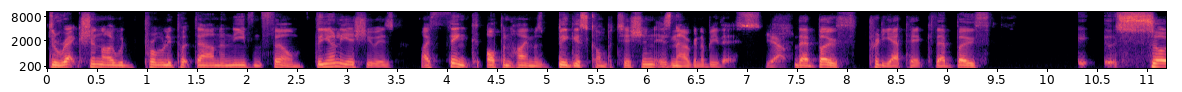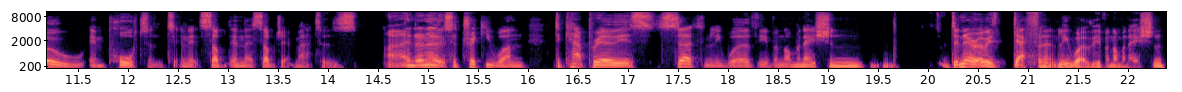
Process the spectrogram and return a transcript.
direction i would probably put down an even film. The only issue is i think oppenheimer's biggest competition is now going to be this. Yeah. They're both pretty epic. They're both eh, so important in its sub in their subject matters. I don't know it's a tricky one. Dicaprio is certainly worthy of a nomination. De niro is definitely worthy of a nomination.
